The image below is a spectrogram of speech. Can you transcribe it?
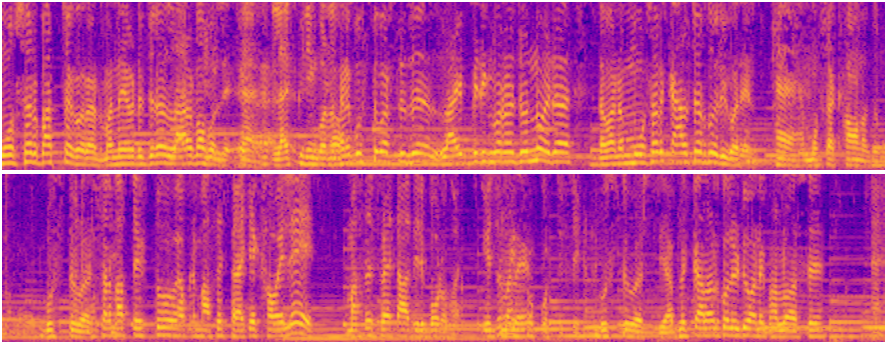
মশার বাচ্চা করার মানে ওটা যেটা লার্ভা বলে। হ্যাঁ লাইভ ফিডিং করানো মানে বুঝতে পারছি যে লাইভ ব্রিডিং করার জন্য এটা মানে মশার কালচার তৈরি করেন। হ্যাঁ হ্যাঁ, মশা খাওয়ানোর জন্য। বুঝতে পারছি। মশার বাচ্চা একটু আপনি মাছের ফ্রাইকে খাওয়াইলে মাছের ফ্রাই তাড়াতাড়ি বড় হয়। এই জন্য মানে- করতেছি বুঝতে পারছি। আপনার কালার কোয়ালিটি অনেক ভালো আছে। হ্যাঁ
